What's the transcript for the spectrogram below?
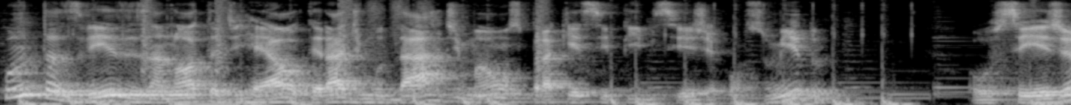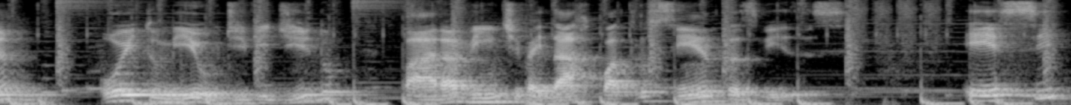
Quantas vezes a nota de real terá de mudar de mãos para que esse PIB seja consumido? Ou seja, 8 mil dividido para 20 vai dar 400 vezes. Esse,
